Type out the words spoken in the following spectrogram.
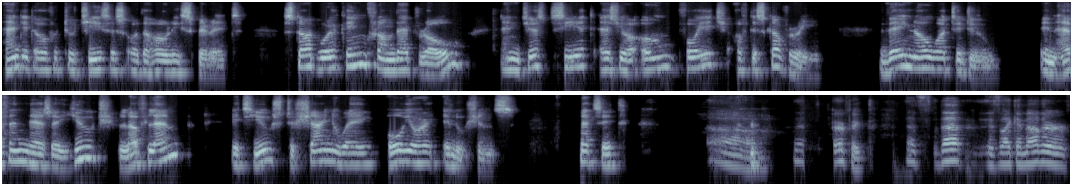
hand it over to Jesus or the Holy Spirit. Start working from that role and just see it as your own voyage of discovery. They know what to do. In heaven, there's a huge love lamp it's used to shine away all your illusions. That's it. Oh, that's perfect. That's that is like another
